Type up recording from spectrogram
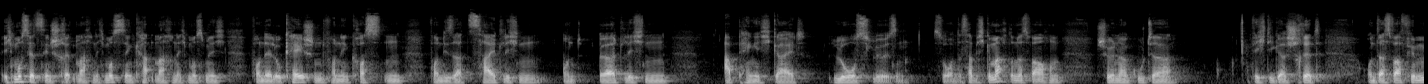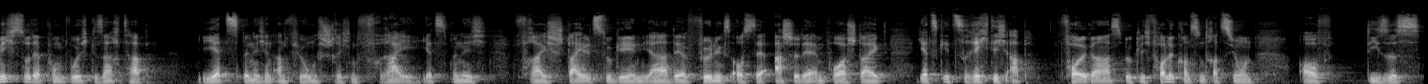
ich muss jetzt den Schritt machen, ich muss den Cut machen, ich muss mich von der Location, von den Kosten, von dieser zeitlichen und örtlichen Abhängigkeit loslösen. So, und das habe ich gemacht und das war auch ein schöner, guter, wichtiger Schritt. Und das war für mich so der Punkt, wo ich gesagt habe, jetzt bin ich in Anführungsstrichen frei. Jetzt bin ich frei steil zu gehen. Ja, der Phönix aus der Asche, der emporsteigt. Jetzt geht's richtig ab. Vollgas, wirklich volle Konzentration auf dieses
